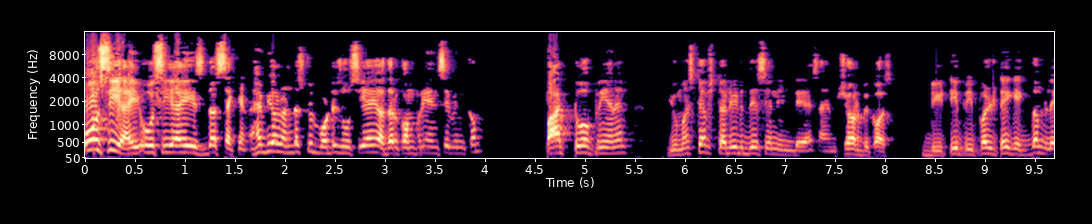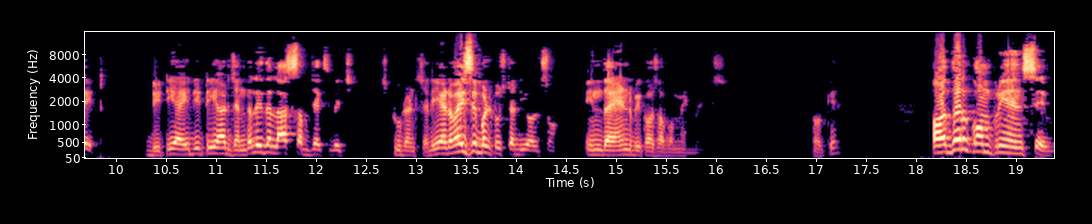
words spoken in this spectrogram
OCI, OCI is the second. Have you all understood what is OCI, other comprehensive income? Part 2 of PNL. You must have studied this in Ind AS, I am sure because DT people take ekdam late. DT, IDT are generally the last subjects which students study. Advisable to study also in the end because of amendments. Okay. Other comprehensive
